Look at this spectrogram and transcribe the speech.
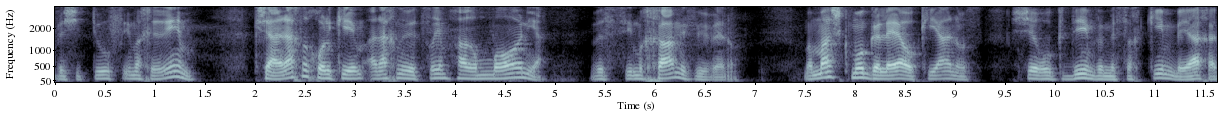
ושיתוף עם אחרים. כשאנחנו חולקים, אנחנו יוצרים הרמוניה ושמחה מסביבנו. ממש כמו גלי האוקיינוס שרוקדים ומשחקים ביחד.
